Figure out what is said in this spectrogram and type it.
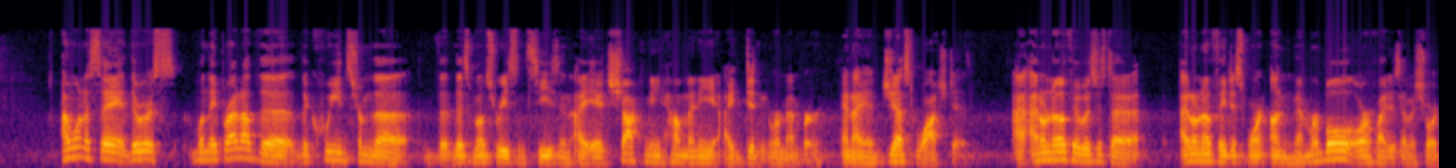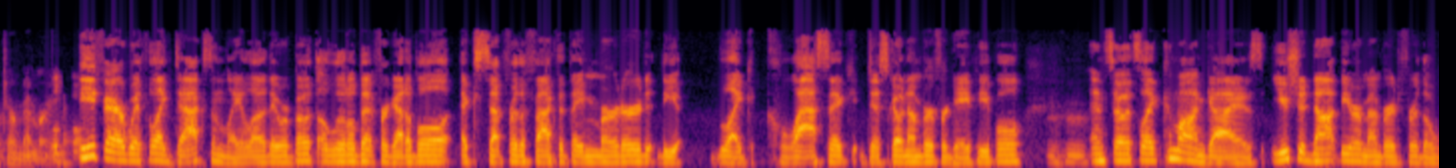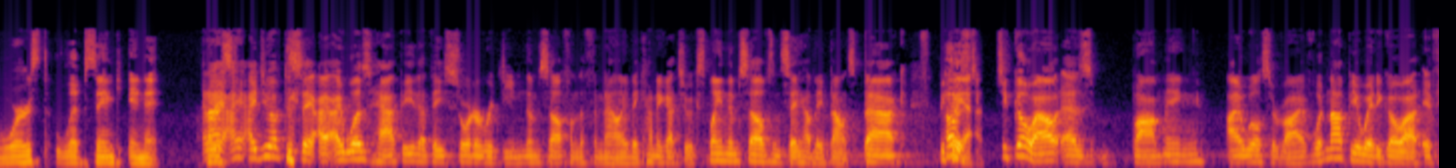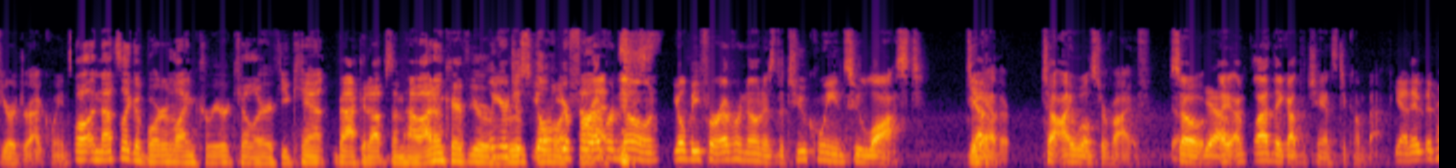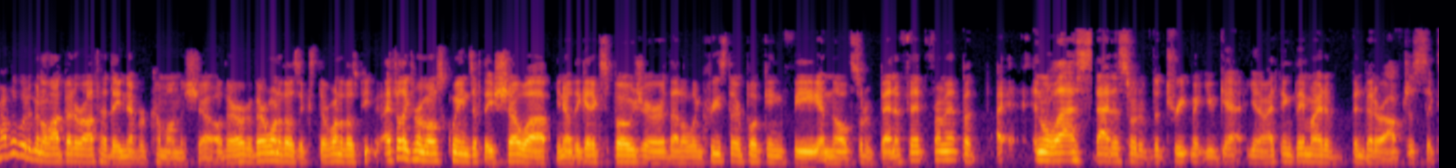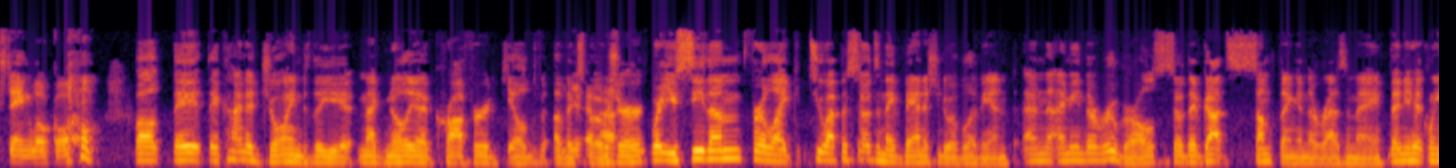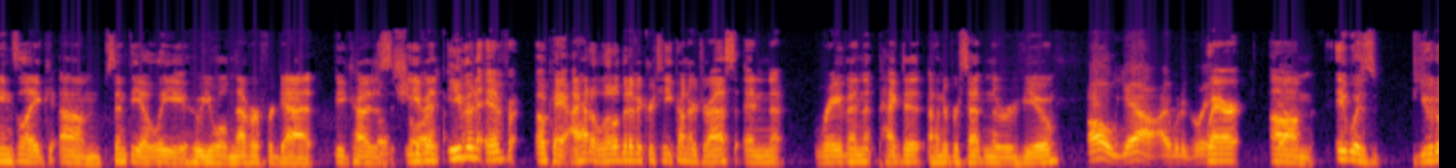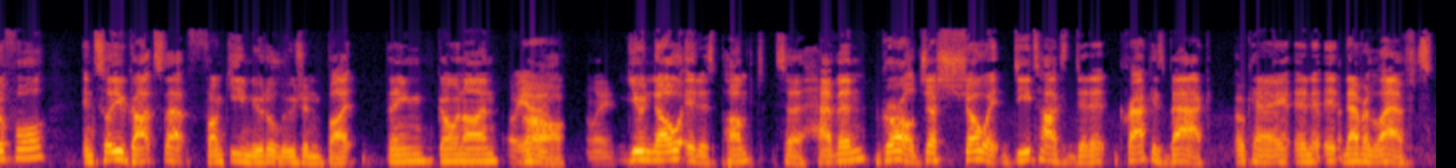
I want to say there was when they brought out the the queens from the, the this most recent season. I, it shocked me how many I didn't remember, and I had just watched it. I, I don't know if it was just a. I don't know if they just weren't unmemorable or if I just have a short term memory. Well, be fair with like Dax and Laila, they were both a little bit forgettable, except for the fact that they murdered the like classic disco number for gay people. Mm-hmm. And so it's like, come on, guys, you should not be remembered for the worst lip sync in it. And I, I, I do have to say, I, I was happy that they sort of redeemed themselves on the finale. They kind of got to explain themselves and say how they bounced back. Because Oh, yeah. to go out as bombing I Will Survive would not be a way to go out if you're a drag queen. Well, and that's like a borderline career killer if you can't back it up somehow. I don't care if you're. Well, you're just you'll, you're forever not. known. You'll be forever known as the two queens who lost Yep. together to I Will Survive. So Yeah. I, I'm glad they got the chance to come back. Yeah, they, they probably would have been a lot better off had they never come on the show. They're they're one of those they're one of those people. I feel like for most queens, if they show up, you know, they get exposure that'll increase their booking fee and they'll sort of benefit from it. But I, unless that is sort of the treatment you get, you know, I think they might have been better off just like staying local. Well, they they kind of joined the Magnolia Crawford Guild of Exposure, where you see them for like two episodes and they vanish into oblivion. And I mean, they're Ru girls, so they've got something in their resume. Then you hit queens like um, Cynthia Lee, who you will never forget because Oh, sure. even even if okay, I had a little bit of a critique on her dress, and Raven pegged it 100 percent in the review Oh yeah, I would agree. where um it was beautiful until you got to that funky nude illusion butt thing going on. Oh, yeah. Girl, Like, you know it is pumped to heaven. Girl, just show it. Detox did it. Crack his back, okay? And it, it never left.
